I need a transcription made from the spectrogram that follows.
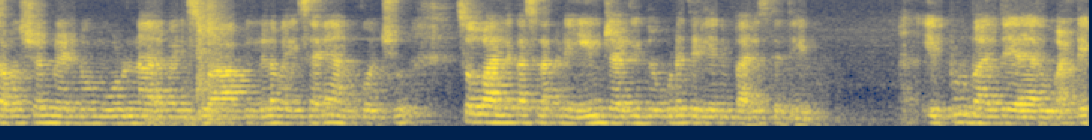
సంవత్సరం రెండు మూడున్నర వయసు ఆ పిల్లల వయసు అని అనుకోవచ్చు. సో వాళ్ళకి అసలు అక్కడ ఏం జరిగిందో కూడా తెలియని పరిస్థితి. ఎప్పుడు బయలుదేరారు? అంటే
